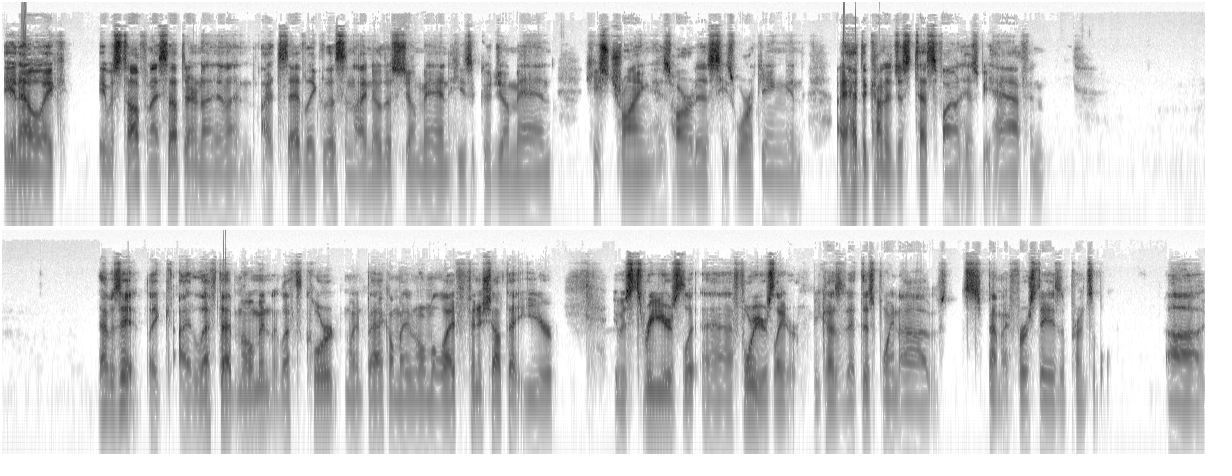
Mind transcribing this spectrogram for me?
you know, like it was tough. And I sat there and I, and I, I said, like, listen, I know this young man. He's a good young man. He's trying his hardest. He's working, and I had to kind of just testify on his behalf. And that was it. Like I left that moment, I left the court, went back on my normal life, finished out that year. It was three years, uh, four years later, because at this point, uh, spent my first day as a principal uh,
